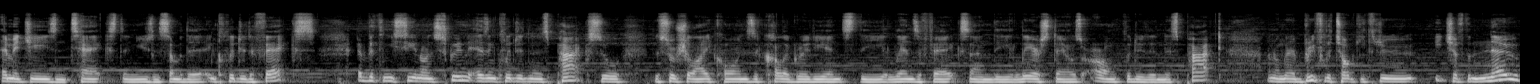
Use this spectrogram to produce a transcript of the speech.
images and text and using some of the included effects. Everything you see on screen is included in this pack, so the social icons, the color gradients, the lens effects and the layer styles are included in this pack. And I'm going to briefly talk you through each of them now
